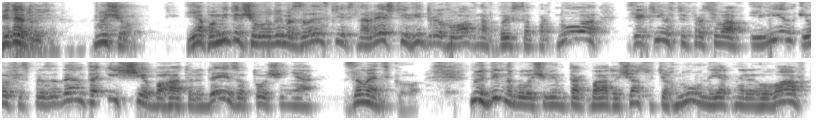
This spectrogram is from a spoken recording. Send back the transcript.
Вітаю, друзі. Ну що, я помітив, що Володимир Зеленський нарешті відреагував на вбивство Портнова, з яким співпрацював і він, і офіс президента, і ще багато людей з оточення Зеленського. Ну і дивно було, що він так багато часу тягнув, ніяк не реагував.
